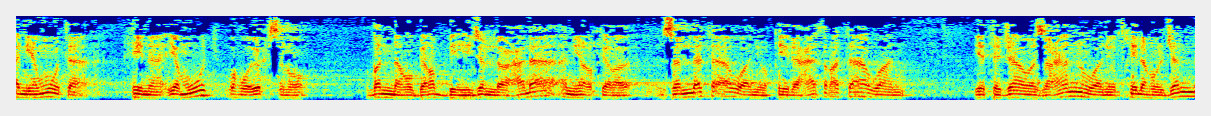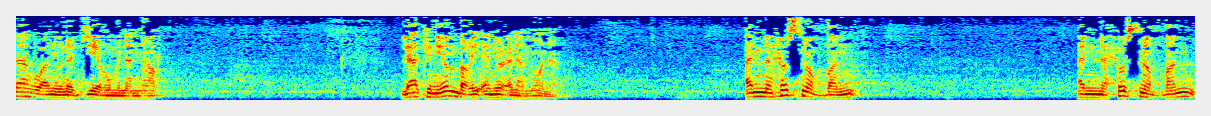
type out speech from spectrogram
أن يموت حين يموت وهو يحسن ظنه بربه جل وعلا أن يغفر زلته وأن يقيل عثرته وأن يتجاوز عنه وأن يدخله الجنة وأن ينجيه من النار. لكن ينبغي أن يعلم هنا أن حسن الظن أن حسن الظن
